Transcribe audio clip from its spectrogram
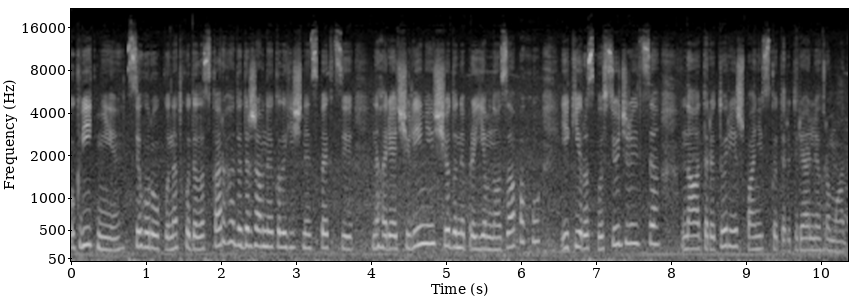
У квітні цього року надходила скарга до Державної екологічної інспекції на гарячу лінію щодо неприємного запаху, який розповсюджується на території Шпанівської територіальної громади.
